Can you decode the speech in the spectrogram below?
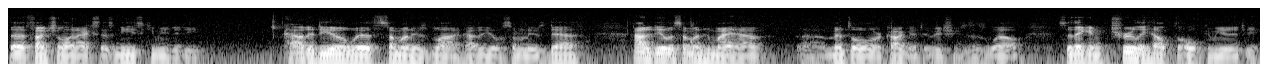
the functional and access needs community. How to deal with someone who's blind, how to deal with someone who's deaf, how to deal with someone who might have uh, mental or cognitive issues as well, so they can truly help the whole community.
